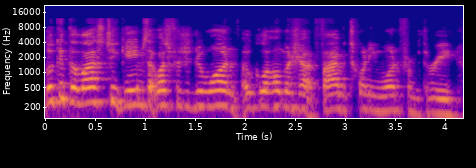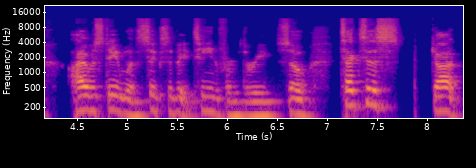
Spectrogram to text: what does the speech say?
look at the last two games that West Virginia won. Oklahoma shot 5 of 21 from 3. Iowa State went 6 of 18 from 3. So Texas got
